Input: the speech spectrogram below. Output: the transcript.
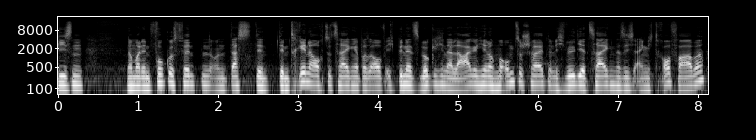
nochmal den Fokus finden und das dem, dem Trainer auch zu zeigen, ja, pass auf, ich bin jetzt wirklich in der Lage, hier nochmal umzuschalten und ich will dir zeigen, dass ich eigentlich drauf habe.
